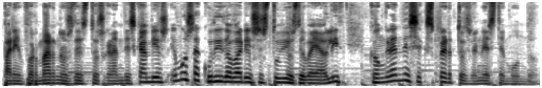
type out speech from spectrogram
Para informarnos de estos grandes cambios, hemos acudido a varios estudios de Valladolid con grandes expertos en este mundo.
